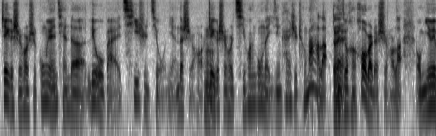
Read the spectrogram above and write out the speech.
这个时候是公元前的六百七十九年的时候，嗯这个时候齐桓公呢已经开始称霸了，那就很后边的时候了。我们因为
